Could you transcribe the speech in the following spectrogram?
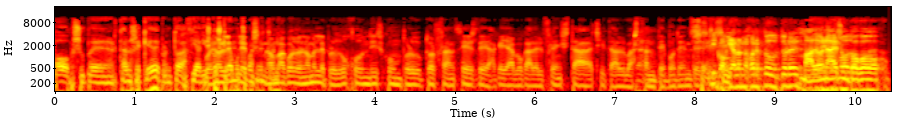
pop, súper tal, no sé qué, de pronto hacía discos Bueno, que eran mucho le- más no me electrónicos. acuerdo el nombre, le produjo un disco un productor francés de aquella época del French Touch y tal, bastante potente. Sí. Sí, sí, cogía los mejores productores. Madonna es un poco,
